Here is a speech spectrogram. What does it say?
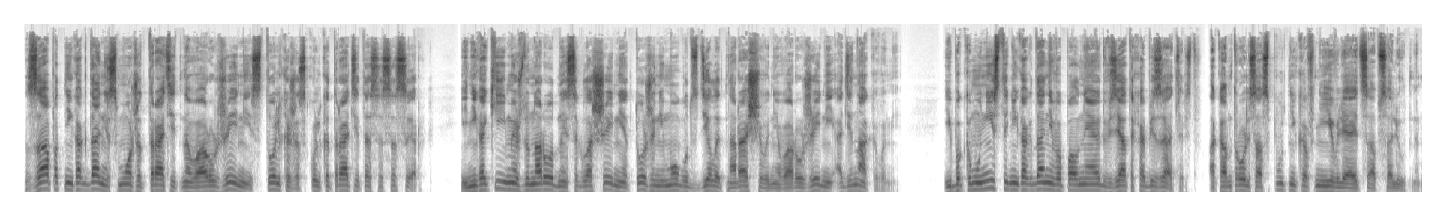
Запад никогда не сможет тратить на вооружение столько же, сколько тратит СССР, и никакие международные соглашения тоже не могут сделать наращивание вооружений одинаковыми, ибо коммунисты никогда не выполняют взятых обязательств, а контроль со спутников не является абсолютным.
